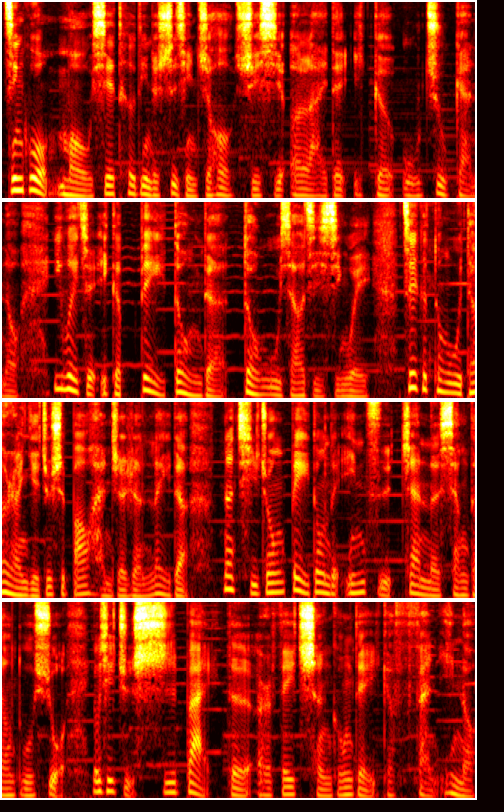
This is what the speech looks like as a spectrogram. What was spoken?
经过某些特定的事情之后，学习而来的一个无助感哦，意味着一个被动的动物消极行为。这个动物当然也就是包含着人类的，那其中被动的因子占了相当多数，尤其指失败的而非成功的一个反应哦。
